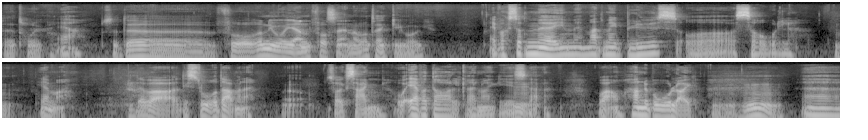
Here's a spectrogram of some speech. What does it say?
det tror jeg på. Ja. Så det får en jo igjen for senere, tenker jeg òg. Jeg vokste opp mye med Vi hadde mye blues og soul hjemme. Det var de store damene. Ja. Så jeg sang. Og Eva Dahlgren òg Sverige. Wow. Hanne Bol òg. Eh,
